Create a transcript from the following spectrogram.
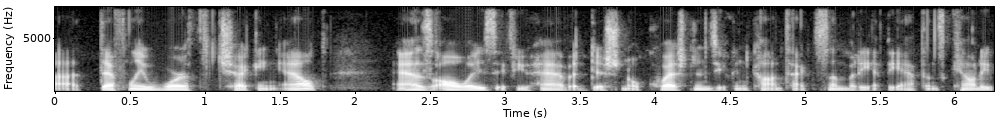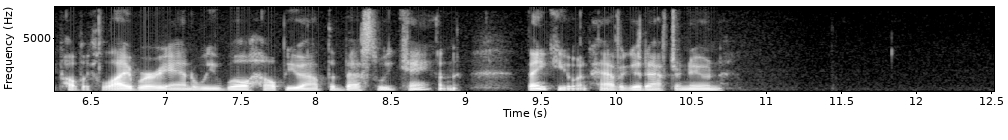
Uh, definitely worth checking out. As always, if you have additional questions, you can contact somebody at the Athens County Public Library and we will help you out the best we can. Thank you and have a good afternoon.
